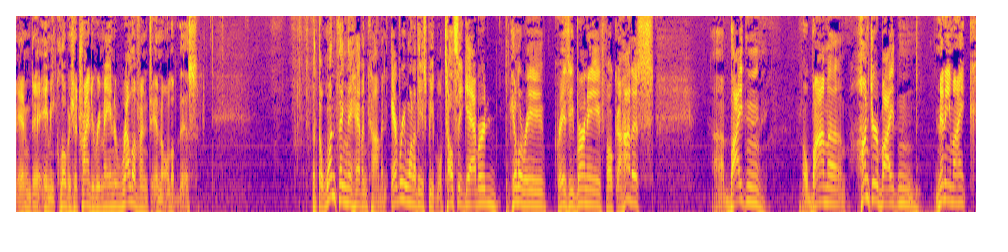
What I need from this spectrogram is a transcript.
and uh, Amy Klobuchar are trying to remain relevant in all of this. But the one thing they have in common, every one of these people, Tulsi Gabbard, Hillary, Crazy Bernie, Pocahontas, uh, Biden, Obama, Hunter Biden, Mini Mike,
